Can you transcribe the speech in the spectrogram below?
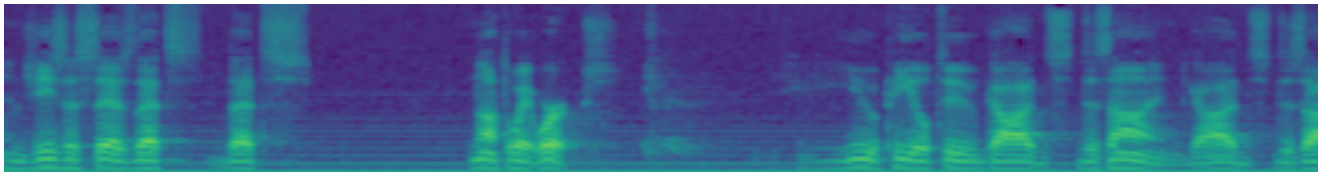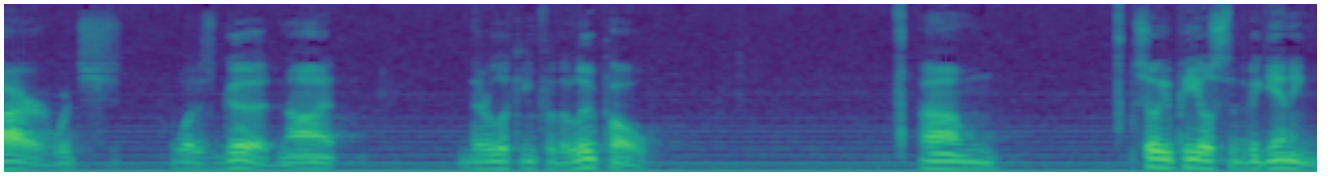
And Jesus says that's, that's not the way it works. You appeal to God's design, God's desire, which what is good, not they're looking for the loophole. Um, so he appeals to the beginning.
